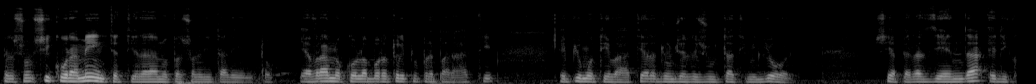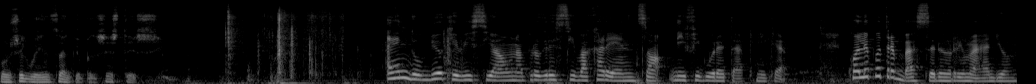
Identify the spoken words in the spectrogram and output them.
perso- sicuramente attireranno persone di talento e avranno collaboratori più preparati e più motivati a raggiungere risultati migliori, sia per l'azienda e di conseguenza anche per se stessi. È indubbio che vi sia una progressiva carenza di figure tecniche. Quale potrebbe essere un rimedio?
